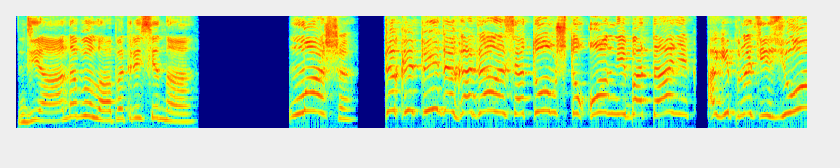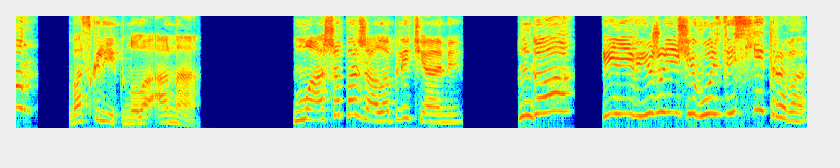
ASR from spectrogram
Диана была потрясена. «Маша, так и ты догадалась о том, что он не ботаник, а гипнотизер?» — воскликнула она. Маша пожала плечами. «Да, и не вижу ничего здесь хитрого.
